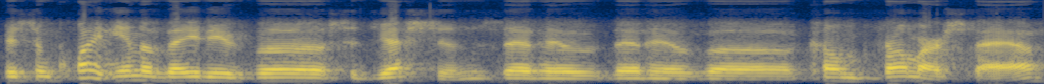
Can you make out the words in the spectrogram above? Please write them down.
there's some quite innovative uh, suggestions that have that have uh, come from our staff,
